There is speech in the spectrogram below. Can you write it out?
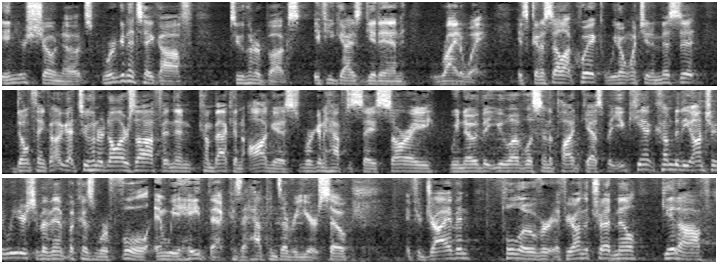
in your show notes, we're going to take off 200 bucks if you guys get in right away. It's going to sell out quick. We don't want you to miss it. Don't think, oh, I got $200 off and then come back in August. We're going to have to say, sorry, we know that you love listening to the podcast, but you can't come to the EntreLeadership event because we're full. And we hate that because it happens every year. So if you're driving, pull over. If you're on the treadmill, get off,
